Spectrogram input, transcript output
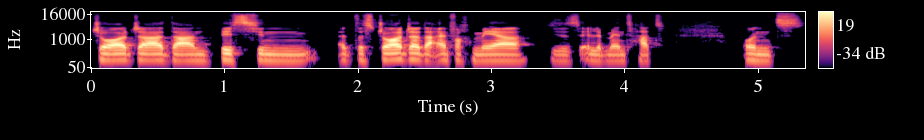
Georgia da 'n bisschen äh, dass Georgia da einfach mehr dieses Element hat. Und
